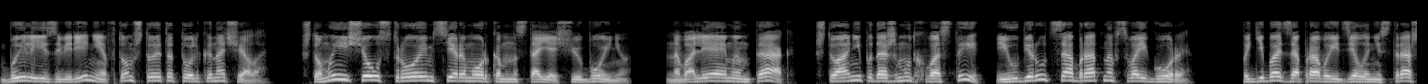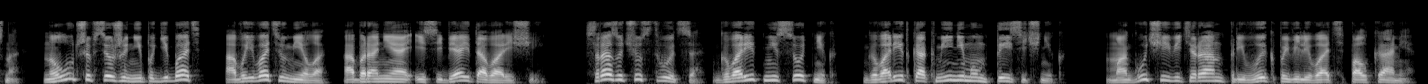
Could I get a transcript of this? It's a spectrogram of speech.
Были и заверения в том, что это только начало, что мы еще устроим серым оркам настоящую бойню, Наваляем им так, что они подожмут хвосты и уберутся обратно в свои горы. Погибать за правое дело не страшно, но лучше все же не погибать, а воевать умело, обороняя и себя, и товарищей. Сразу чувствуется, говорит не сотник, говорит как минимум тысячник. Могучий ветеран привык повелевать полками.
